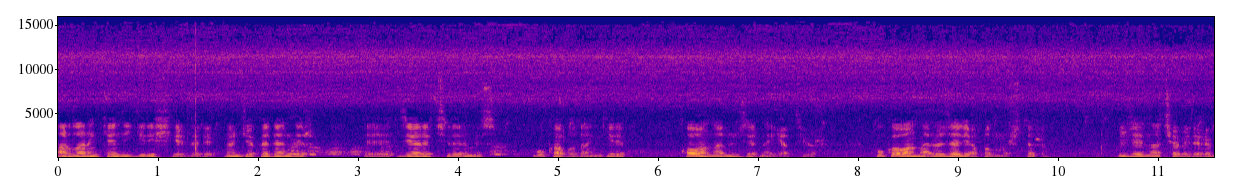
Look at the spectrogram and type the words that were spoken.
Arıların kendi giriş yerleri ön cephedendir. Ee, ziyaretçilerimiz bu kapıdan girip kovanların üzerine yatıyor. Bu kovanlar özel yapılmıştır. Üzerini açabilirim.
